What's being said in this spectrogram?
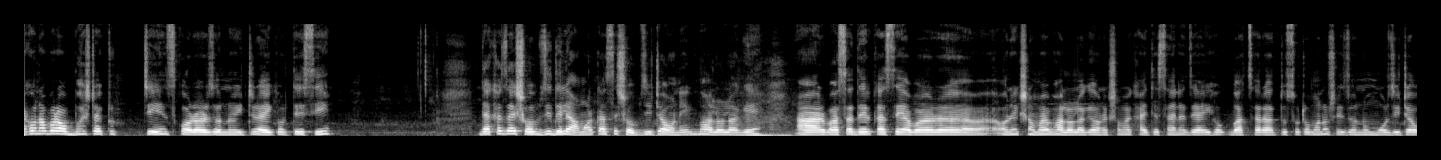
এখন আবার অভ্যাসটা একটু চেঞ্জ করার জন্যই ট্রাই করতেছি। দেখা যায় সবজি দিলে আমার কাছে সবজিটা অনেক ভালো লাগে। আর বাচ্চাদের কাছে আবার অনেক সময় ভালো লাগে, অনেক সময় খাইতে চায় না। যাই হোক, বাচ্চারা তো ছোটো মানুষ, এই জন্য মর্জিটাও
